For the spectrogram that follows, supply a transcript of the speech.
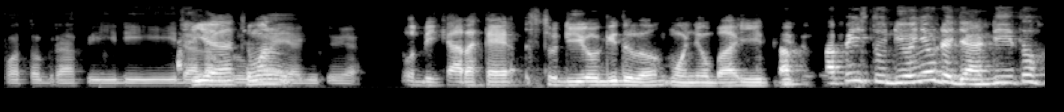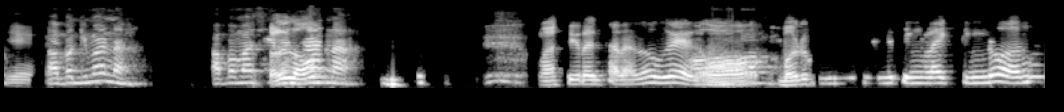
fotografi di dalam Iya, rumah cuman ya gitu ya. lebih ke arah kayak studio gitu loh, mau nyobain gitu. Tapi studionya udah jadi tuh. Iya. Apa gimana? Apa masih Belum. rencana? Masih rencana doang gue. Oh. Oh, baru meeting lighting doang.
